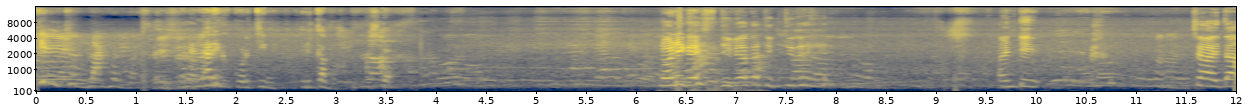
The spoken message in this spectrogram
ಕೊಡ್ತೀನಿ ಬ್ಲಾಕ್ ಬಂದ್ ನಾನು ಎಲ್ಲರಿಗೂ ಕೊಡ್ತೀನಿ. ಹಿಡ್ಕಪ್ಪ ಅಷ್ಟೇ. ನೋಡಿ ಗೈಸ್ ದಿವ್ಯಾಕ ತಿಂತಿದ್ದಾರೆ ಅಂಟಿ ಚಾ ಆಯ್ತಾ?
